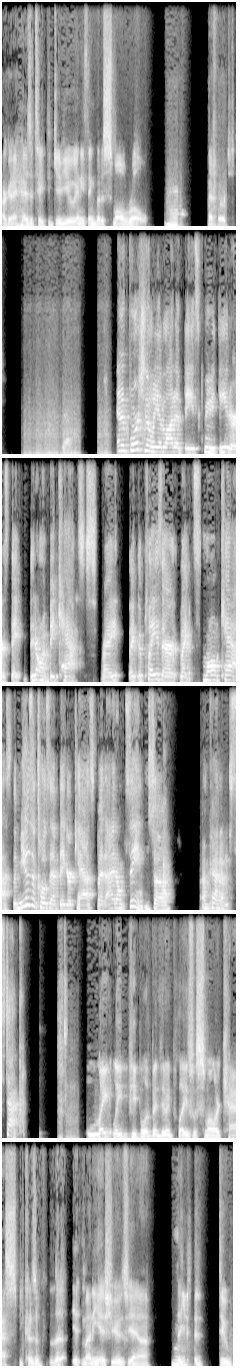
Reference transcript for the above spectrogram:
are going to hesitate to give you anything but a small role Yeah. at first. Yeah. And unfortunately, a lot of these community theaters, they, they don't have big casts, right? Like the plays are like small casts. The musicals have bigger casts, but I don't sing. So I'm kind of stuck. Lately, people have been doing plays with smaller casts because of the it, money issues. Yeah. They used to do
